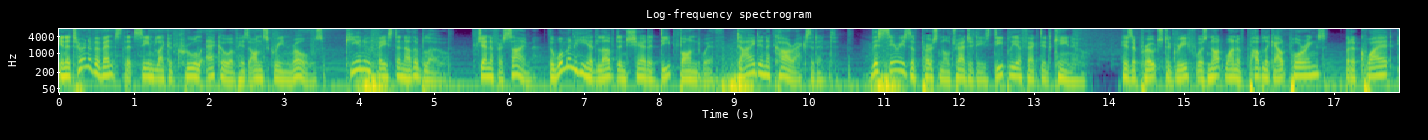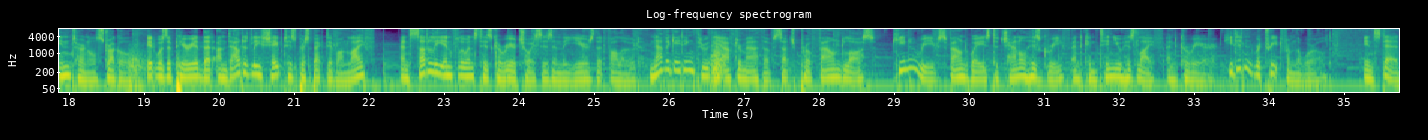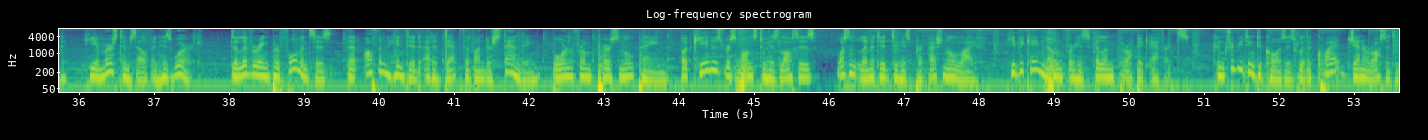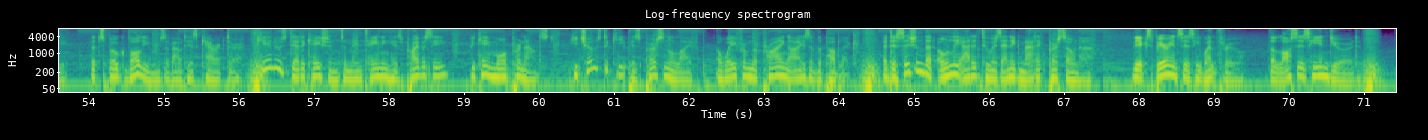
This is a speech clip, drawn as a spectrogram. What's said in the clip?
In a turn of events that seemed like a cruel echo of his on-screen roles, Keanu faced another blow. Jennifer Syme, the woman he had loved and shared a deep bond with, died in a car accident. This series of personal tragedies deeply affected Keanu. His approach to grief was not one of public outpourings, but a quiet internal struggle. It was a period that undoubtedly shaped his perspective on life and subtly influenced his career choices in the years that followed. Navigating through the aftermath of such profound loss, Keanu Reeves found ways to channel his grief and continue his life and career. He didn't retreat from the world. Instead, he immersed himself in his work, delivering performances that often hinted at a depth of understanding born from personal pain. But Keanu's response to his losses wasn't limited to his professional life. He became known for his philanthropic efforts, contributing to causes with a quiet generosity that spoke volumes about his character. Keanu's dedication to maintaining his privacy became more pronounced. He chose to keep his personal life away from the prying eyes of the public, a decision that only added to his enigmatic persona. The experiences he went through, the losses he endured,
